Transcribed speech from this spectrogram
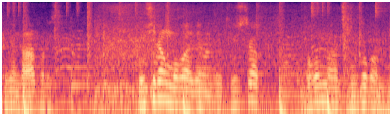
그냥 나와버렸어. 도시락 먹어야 되는데 도시락 먹을 만한 장소가 없네.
